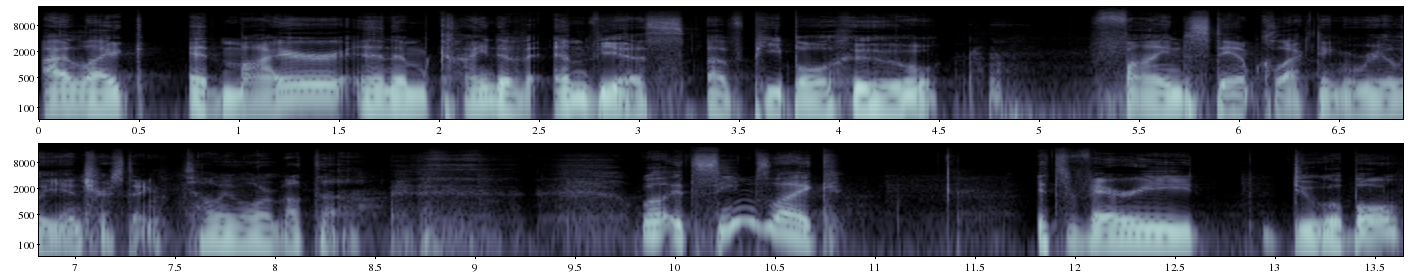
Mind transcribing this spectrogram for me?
I like admire and am kind of envious of people who find stamp collecting really interesting. Tell me more about that. Well, it seems like it's very doable.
